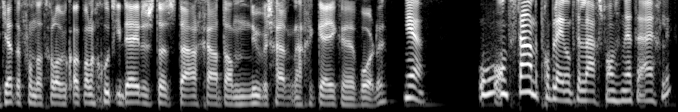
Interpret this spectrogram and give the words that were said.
Jette vond dat geloof ik ook wel een goed idee, dus, dus daar gaat dan nu waarschijnlijk naar gekeken worden. Ja. Hoe ontstaan de problemen op de laagspansnetten eigenlijk?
